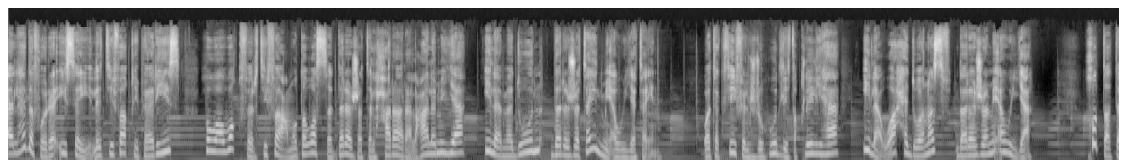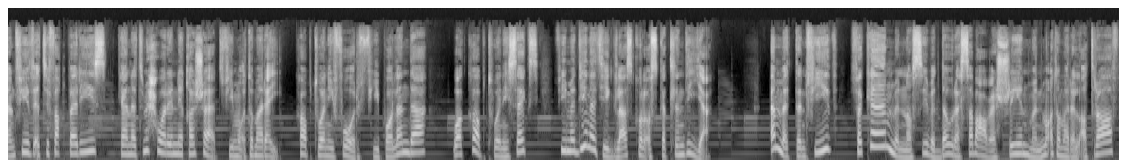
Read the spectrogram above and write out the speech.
الهدف الرئيسي لاتفاق باريس هو وقف ارتفاع متوسط درجة الحرارة العالمية إلى ما دون درجتين مئويتين وتكثيف الجهود لتقليلها إلى واحد ونصف درجة مئوية. خطة تنفيذ اتفاق باريس كانت محور النقاشات في مؤتمري كوب 24 في بولندا وكوب 26 في مدينة غلاسكو الأسكتلندية أما التنفيذ فكان من نصيب الدورة 27 من مؤتمر الأطراف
